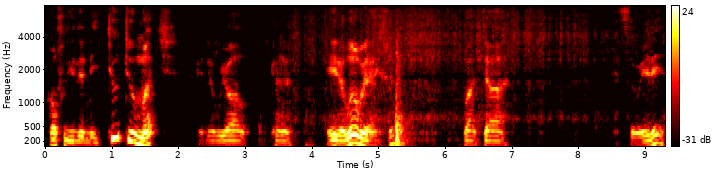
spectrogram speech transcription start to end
Hopefully, you didn't eat too, too much. I know we all kind of ate a little bit extra, but uh, that's the way it is.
